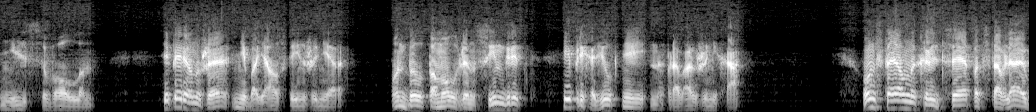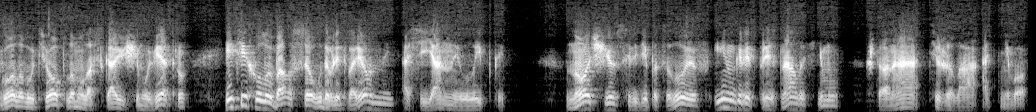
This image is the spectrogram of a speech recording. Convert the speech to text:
Нильс Воллан. Теперь он уже не боялся инженера. Он был помолвлен с Ингрид и приходил к ней на правах жениха. Он стоял на крыльце, подставляя голову теплому ласкающему ветру, и тихо улыбался удовлетворенной, осиянной улыбкой. Ночью, среди поцелуев, Ингрид призналась ему, что она тяжела от него.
